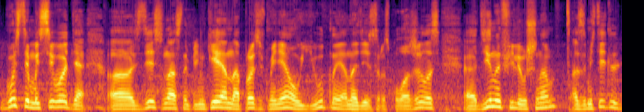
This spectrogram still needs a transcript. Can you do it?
гостем. И сегодня э, здесь у нас на пеньке, напротив меня, уютно, я надеюсь, расположилась, э, Дина Филюшина, заместитель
